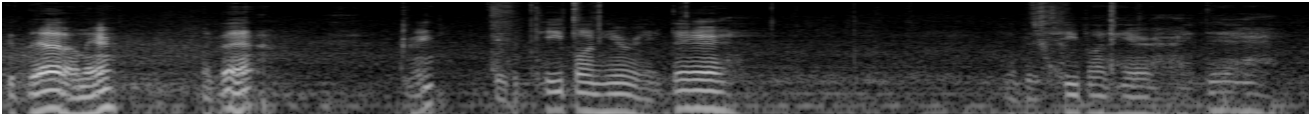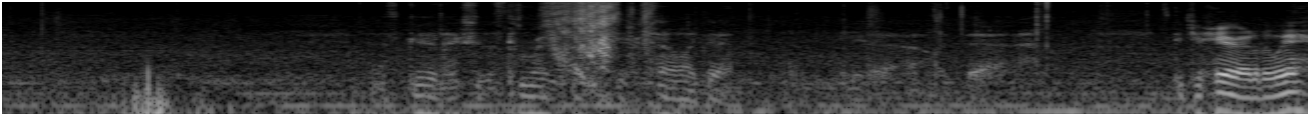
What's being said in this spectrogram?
Let's get that on there, like that. Right? There's a tape on here, right there. A little bit of tape on here, right there. That's good. Actually, let's come right up here, kind of like that. Yeah, like that. Let's get your hair out of the way.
